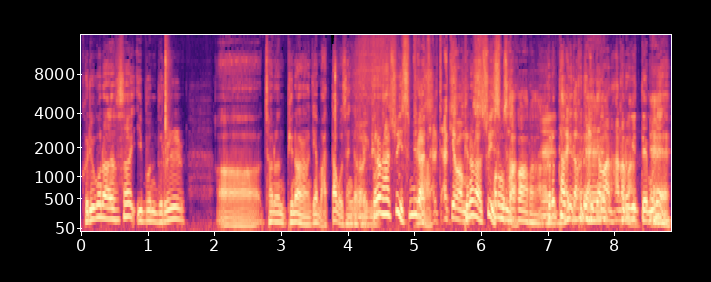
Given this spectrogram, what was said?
그리고 나서 이분들을 어 저는 비난하는 게 맞다고 생각해요. 네, 비난할 수 있습니다. 짧게만 비난할 수 있습니다. 네, 그렇다기 그러기, 그러기 때문에 네.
